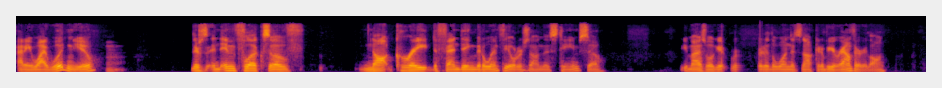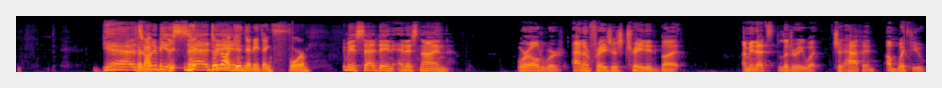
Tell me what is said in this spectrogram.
I mean, why wouldn't you? Hmm. There's an influx of not great defending middle infielders on this team, so you might as well get rid of the one that's not going to be around very long. Yeah, it's going to be a get- sad They're day. not getting in- anything for him. It's gonna be a sad day in NS9 world where Adam Frazier's traded, but I mean that's literally what should happen. I'm with you.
